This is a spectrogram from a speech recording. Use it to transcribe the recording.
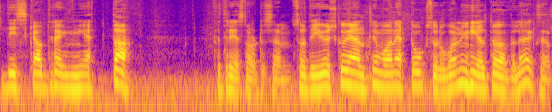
Diskad trängning etta. För tre starter sen. Så det ju- ska ju egentligen vara en etta också. Då var den ju helt överlägsen.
